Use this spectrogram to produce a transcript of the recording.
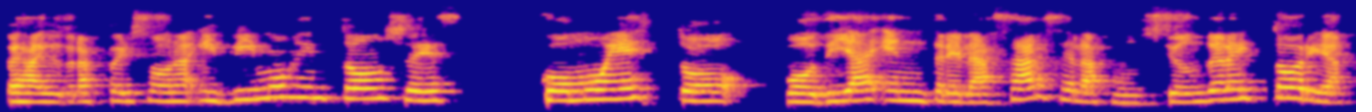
pues hay otras personas. Y vimos entonces cómo esto podía entrelazarse la función de la historia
